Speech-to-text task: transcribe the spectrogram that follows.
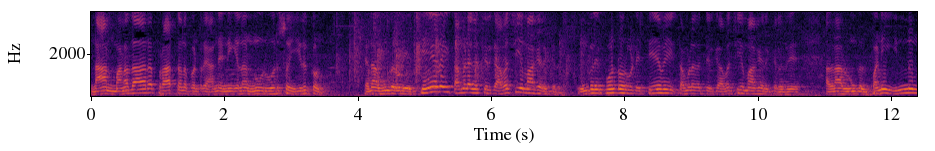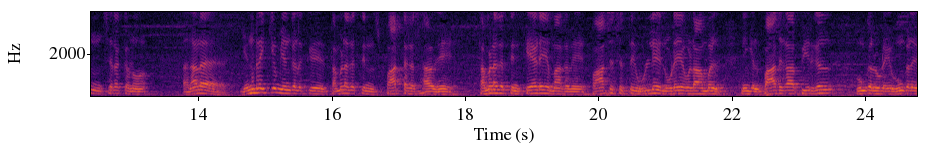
நான் மனதார பிரார்த்தனை பண்ணுறேன் அண்ணன் நீங்கள்லாம் நூறு வருஷம் இருக்கணும். ஏன்னா உங்களுடைய தேவை தமிழகத்திற்கு அவசியமாக இருக்கிறது. உங்களை போன்றவர்களுடைய தேவை தமிழகத்திற்கு அவசியமாக இருக்கிறது. அதனால் உங்கள் பணி இன்னும் சிறக்கணும். அதனால் என்றைக்கும் எங்களுக்கு தமிழகத்தின் ஸ்பாட்டகசாகவே தமிழகத்தின் கேடயமாகவே பாசிசத்தை உள்ளே நுழைய விடாமல் நீங்கள் பாதுகாப்பீர்கள். உங்களுடைய உங்களை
